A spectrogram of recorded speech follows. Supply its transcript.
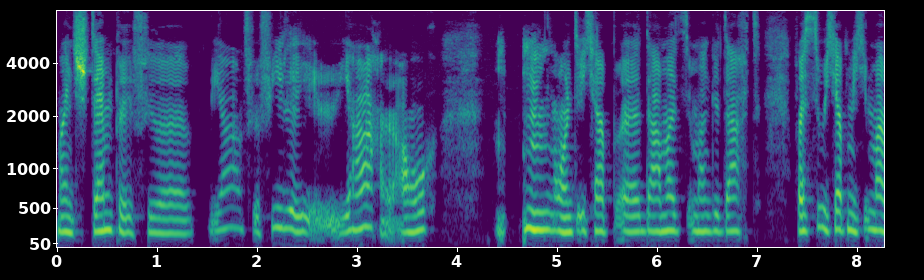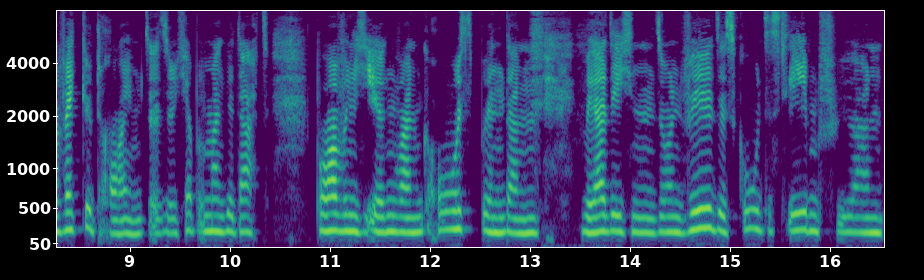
mein Stempel für ja für viele Jahre auch. Und ich habe äh, damals immer gedacht, weißt du, ich habe mich immer weggeträumt. Also ich habe immer gedacht, boah, wenn ich irgendwann groß bin, dann werde ich ein, so ein wildes, gutes Leben führen.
